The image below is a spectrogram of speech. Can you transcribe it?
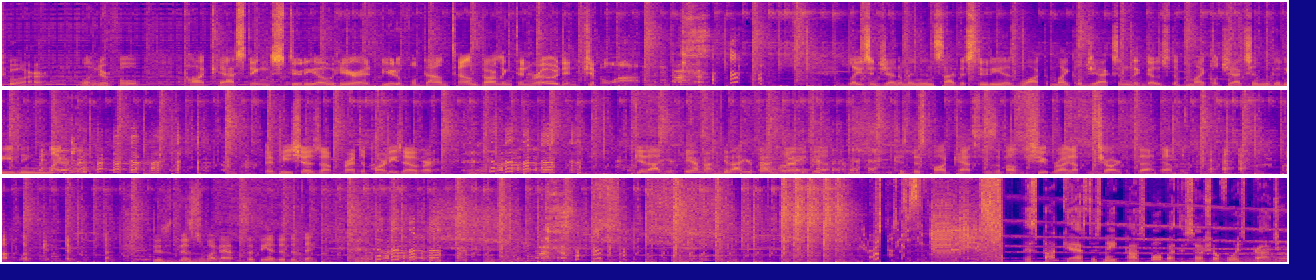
to our wonderful podcasting studio here at beautiful downtown Darlington Road in Chippewa. Ladies and gentlemen, inside the studio has walked Michael Jackson, the ghost of Michael Jackson. Good evening, Michael. if he shows up, Fred, the party's over. Get out your camera. Get out your phone case. Yeah. Because this podcast is about to shoot right up the chart if that happened. this, this is what happens at the end of the day. This podcast is made possible by the Social Voice Project.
